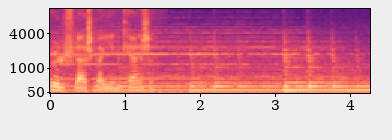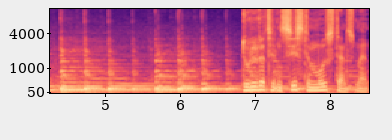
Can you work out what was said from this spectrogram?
ølflasker i en kasse. Du lytter til Den sidste modstandsmand.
